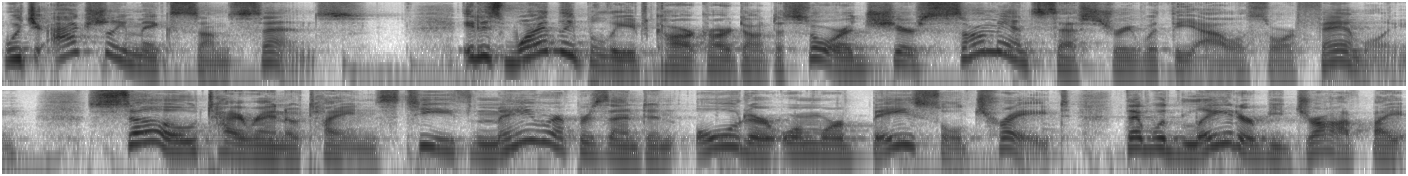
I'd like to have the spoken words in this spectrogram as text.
which actually makes some sense. It is widely believed Carcharodontosaurids share some ancestry with the Allosaur family, so Tyrannotitan's teeth may represent an older or more basal trait that would later be dropped by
